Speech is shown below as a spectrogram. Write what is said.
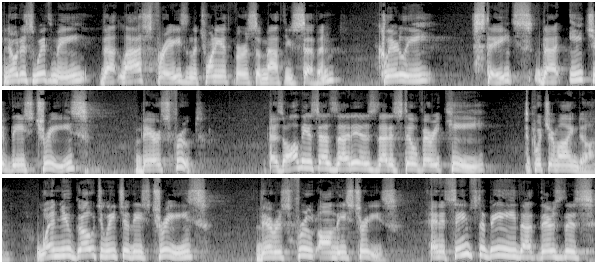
Notice with me that last phrase in the 20th verse of Matthew 7 clearly states that each of these trees bears fruit. As obvious as that is, that is still very key to put your mind on. When you go to each of these trees, there is fruit on these trees. And it seems to be that there's this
